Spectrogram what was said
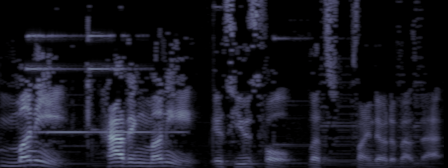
Money. Having money. It's useful. Let's find out about that.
